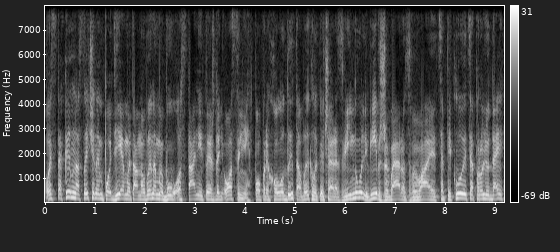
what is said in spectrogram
Ось таким насиченим подіями та новинами був останній тиждень осені. Попри холоди та виклики через війну, Львів живе, розвивається, піклується про людей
